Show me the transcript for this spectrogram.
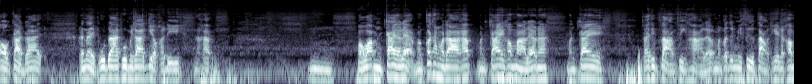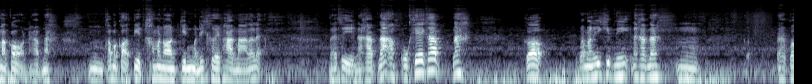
ออกอากาศได้ อันไหนพูดได้พูดไม่ได้เกี่ยวกับคดีนะครับ อืม เพราะว่ามันใกล้แล้วแหละ มันก็ธรรมดาครับ มันใกล้เข้ามาแล้วนะมันใกล้ใกล้สิบสามสิงหาแล้ว มันก็จะมีสื่อต่างประเทศเข้ามาก่อนนะครับ นะอืมเข้ามาเกาะติดเข้ามานอนกินเหมือนที่เคยผ่านมานั่นแหละนะสี่นะครับ นะโอเคครับนะ ก็ประมาณนี้คลิปนี้นะครับนะ อืมก็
